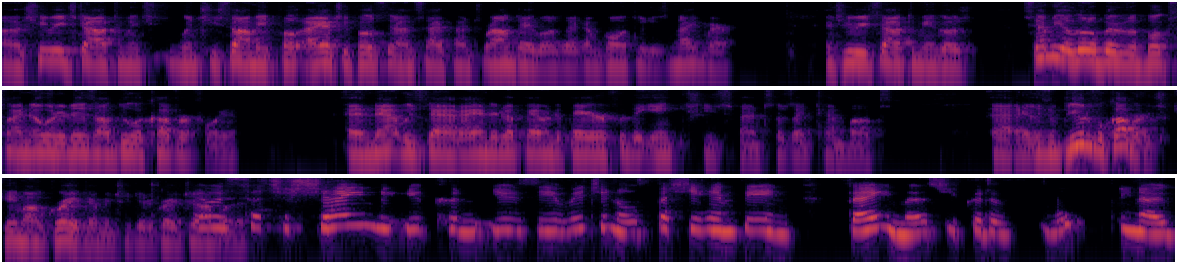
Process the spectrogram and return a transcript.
uh, she reached out to me when she saw me. Po- I actually posted on Sci-Fi Roundtable. I was like, I'm going through this nightmare, and she reached out to me and goes, "Send me a little bit of the book so I know what it is. I'll do a cover for you." And that was that. I ended up having to pay her for the ink she spent, so it was like ten bucks and it was a beautiful cover. She came out great. I mean, she did a great job. It was such it. a shame that you couldn't use the original, especially him being famous. You could have, you know,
